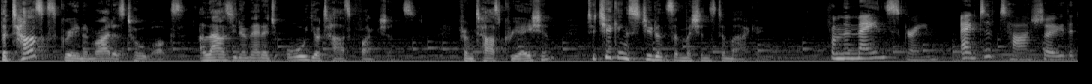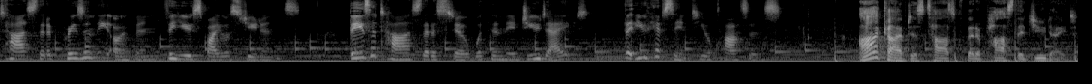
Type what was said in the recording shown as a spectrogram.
The task screen in Writer's Toolbox allows you to manage all your task functions, from task creation to checking student submissions to marking. From the main screen, active tasks show you the tasks that are presently open for use by your students. These are tasks that are still within their due date that you have sent to your classes. Archived is tasks that are past their due date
